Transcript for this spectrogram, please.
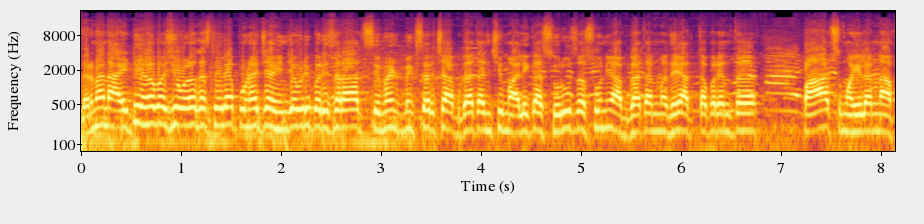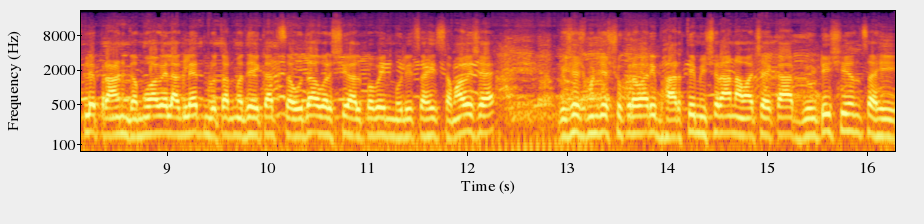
दरम्यान आय टी हब अशी ओळख असलेल्या पुण्याच्या हिंजवडी परिसरात सिमेंट मिक्सरच्या अपघातांची मालिका सुरूच असून या अपघातांमध्ये आतापर्यंत पाच महिलांना आपले प्राण गमवावे लागलेत. मृतांमध्ये एका चौदा वर्षीय अल्पवयीन मुलीचाही समावेश आहे. विशेष म्हणजे शुक्रवारी भारती मिश्रा नावाच्या एका ब्युटिशियनचाही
